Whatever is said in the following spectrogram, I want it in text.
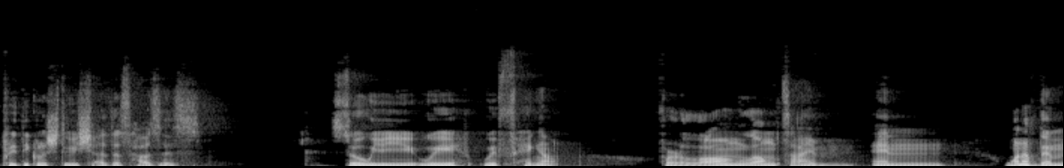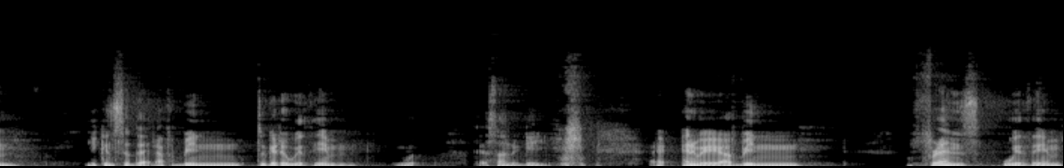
pretty close to each other's houses. So we we we've hang out for a long, long time, and one of them, you can say that I've been together with him. That sounded gay. anyway, I've been friends with him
